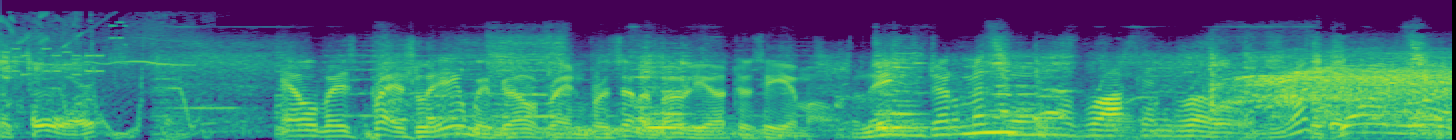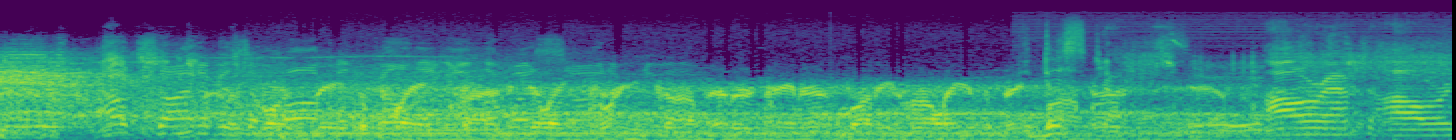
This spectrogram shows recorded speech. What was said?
The four. Elvis Presley with girlfriend Priscilla Beaulieu to see him off. Ladies and gentlemen, of rock and roll. John Lennon, outside of his apartment building on the west side. Disc jockeys, hour after hour,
